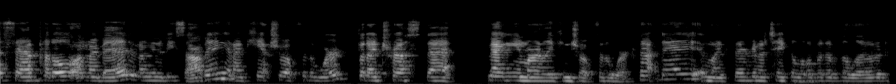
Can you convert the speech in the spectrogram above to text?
a sad puddle on my bed and I'm going to be sobbing and I can't show up for the work, but I trust that Maggie and Marley can show up for the work that day and like they're going to take a little bit of the load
